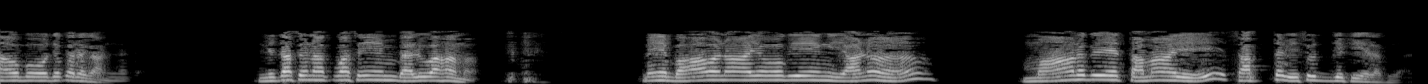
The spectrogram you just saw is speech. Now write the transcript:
අවබෝධ කරගන්නට. නිදසුනක් වශයෙන් බැලුවහම මේ භාවනා යෝගයෙන් යන මාර්ගය තමයි සප්ත විසුද්ධි කියලා කියන්නේ.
